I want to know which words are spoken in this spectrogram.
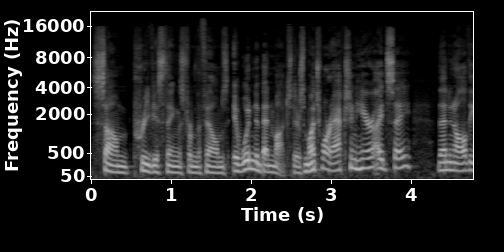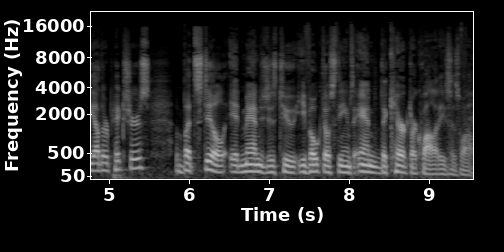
some previous things from the films, it wouldn't have been much. There's much more action here, I'd say. Than in all the other pictures, but still, it manages to evoke those themes and the character qualities as well.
